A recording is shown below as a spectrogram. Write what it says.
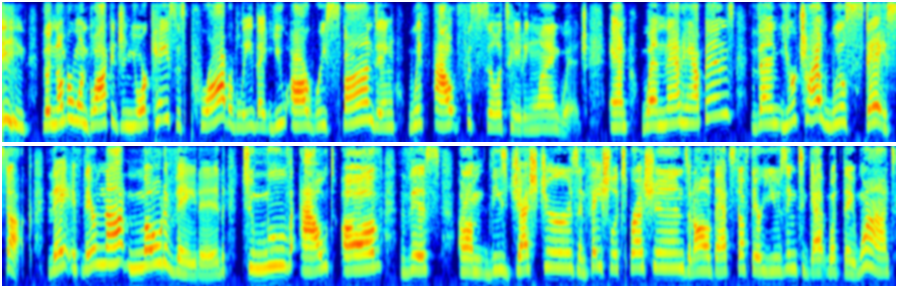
the number one blockage in your case is probably that you are responding without facilitating language. And when that happens, then your child will stay stuck. They if they're not motivated to move out of this um, these gestures and facial expressions and all of that stuff they're using to get what they want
